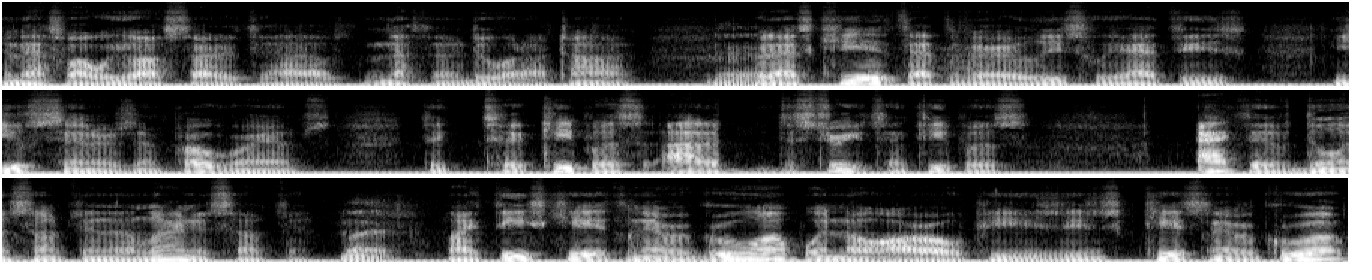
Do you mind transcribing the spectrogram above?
and that's why we all started to have nothing to do with our time Yeah. but as kids at the very least we had these youth centers and programs to, to keep us out of the streets and keep us active doing something and learning something But like these kids never grew up with no ROPs. These kids never grew up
